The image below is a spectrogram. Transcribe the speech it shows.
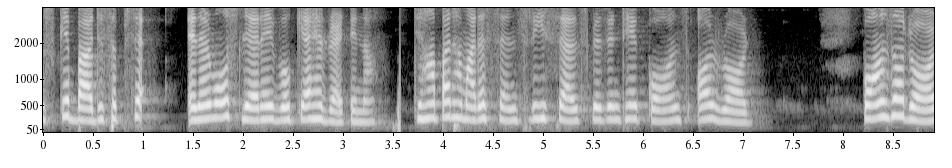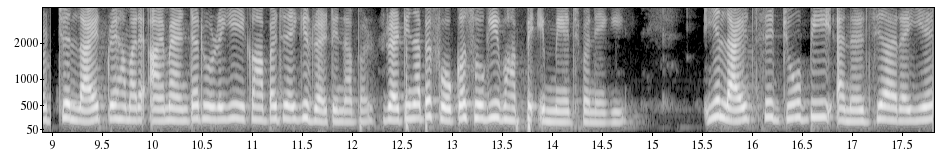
उसके बाद जो सबसे इनर मोस्ट लेयर है, वो क्या है? रेटिना जहाँ पर हमारे सेंसरी सेल्स प्रेजेंट है कॉन्स और रॉड कॉन्स और रॉड जो लाइट रे हमारे आई में एंटर हो रही है, ये कहाँ पर जाएगी? रेटिना पर. रेटिना पे फोकस होगी, वहाँ पे इमेज बनेगी. ये लाइट से जो भी एनर्जी आ रही है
